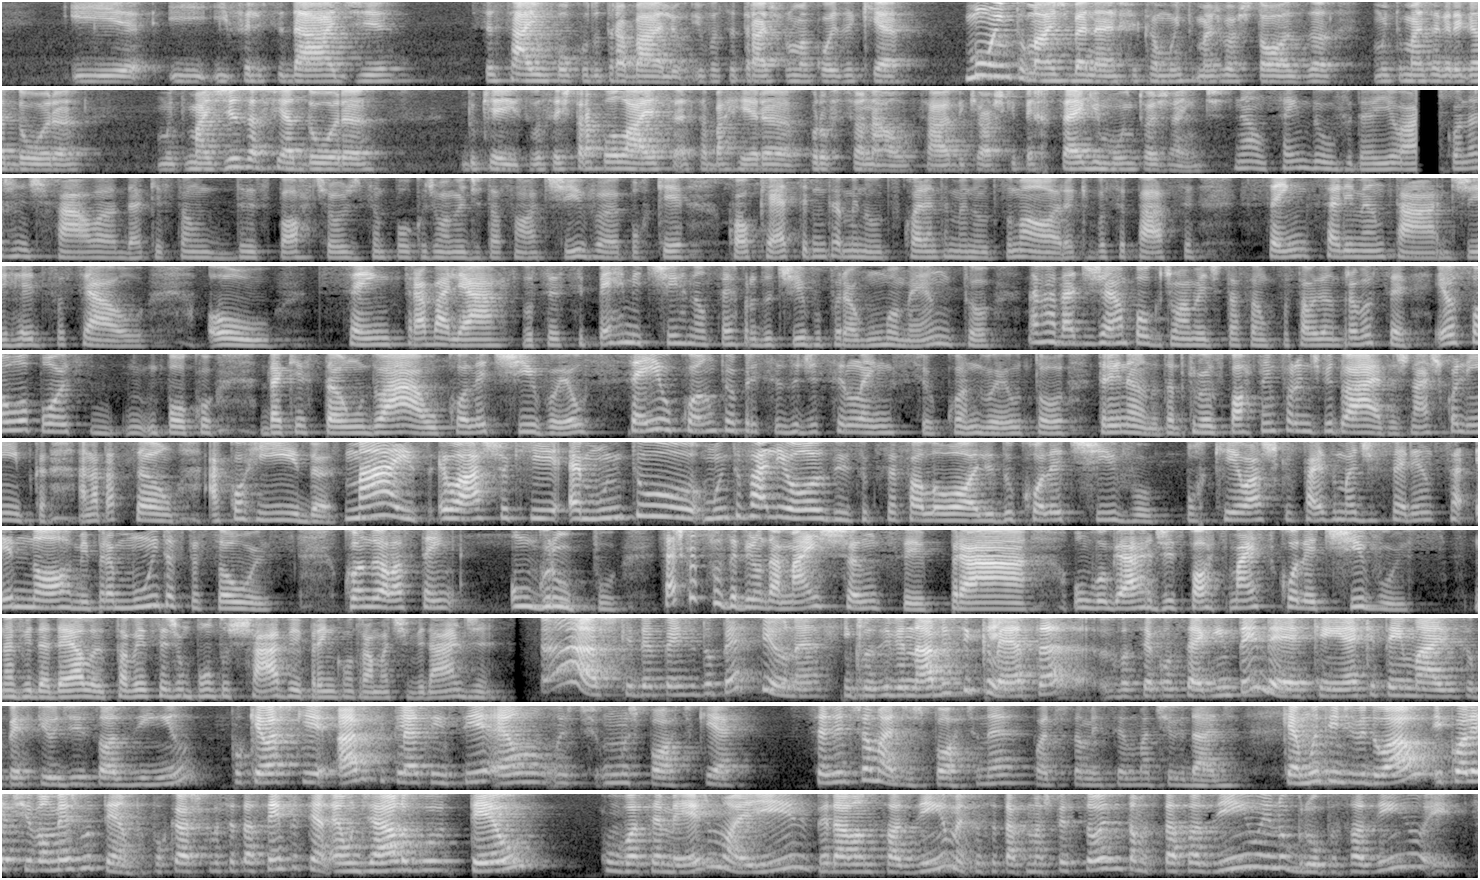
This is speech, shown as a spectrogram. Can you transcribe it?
e, e, e felicidade. Você sai um pouco do trabalho e você traz para uma coisa que é muito mais benéfica, muito mais gostosa, muito mais agregadora, muito mais desafiadora do que isso. Você extrapolar essa, essa barreira profissional, sabe? Que eu acho que persegue muito a gente. Não, sem dúvida. E eu acho que quando a gente fala da questão do esporte hoje ser um pouco de uma meditação ativa, é porque qualquer 30 minutos, 40 minutos, uma hora que você passe sem se alimentar de rede social ou sem trabalhar, você se permitir não ser produtivo por algum momento, na verdade já é um pouco de uma meditação que você está olhando para você. Eu sou o oposto um pouco da questão do ah, o coletivo. Eu sei o quanto eu preciso de silêncio quando eu tô treinando, tanto que meus esportes sempre foram individuais, a ginástica olímpica, a natação, a corrida. Mas eu acho que é muito muito valioso isso que você falou, olha, do coletivo, porque eu acho que faz uma diferença enorme para muitas pessoas quando elas têm um grupo. Você acha que as pessoas deveriam dar mais chance para um lugar de esportes mais coletivos na vida delas? Talvez seja um ponto chave para encontrar uma atividade? Ah, acho que depende do perfil, né? Inclusive na bicicleta, você consegue entender quem é que tem mais o perfil de ir sozinho. Porque eu acho que a bicicleta em si é um, um esporte que é se a gente chamar de esporte, né? Pode também ser uma atividade que é muito individual e coletiva ao mesmo tempo, porque eu acho que você tá sempre tendo. É um diálogo teu com você mesmo, aí, pedalando sozinho, mas se você tá com umas pessoas, então você tá sozinho e no grupo, sozinho. E,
